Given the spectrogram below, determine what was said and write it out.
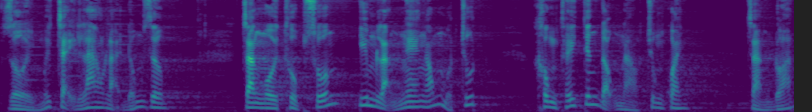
rồi mới chạy lao lại đống rơm. Chàng ngồi thụp xuống, im lặng nghe ngóng một chút, không thấy tiếng động nào chung quanh. Chàng đoán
